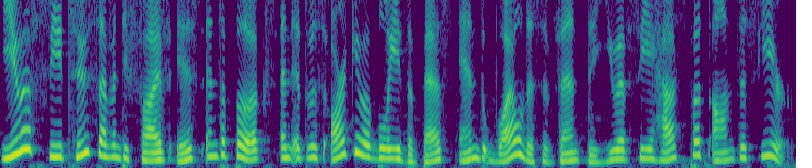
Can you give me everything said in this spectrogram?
UFC 275 is in the books and it was arguably the best and wildest event the UFC has put on this year.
